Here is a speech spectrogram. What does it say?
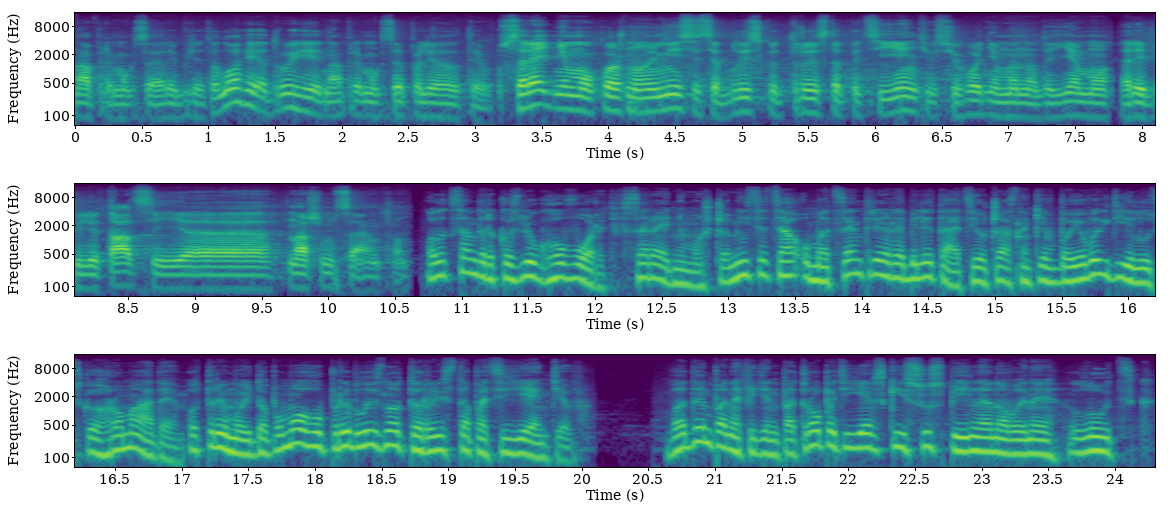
напрямок це реабілітологія, другий напрямок це паліатив. В середньому кожного місяця близько 300 пацієнтів сьогодні ми надаємо реабілітації е, нашим центром. Олександр Козлюк говорить, в середньому щомісяця у медцентрі реабілітації учасників бойових дій Луцької громади отримують допомогу приблизно 300 пацієнтів. Вадим Панафідін, Петро Петієвський, Суспільне новини, Луцьк.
